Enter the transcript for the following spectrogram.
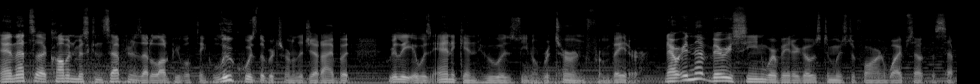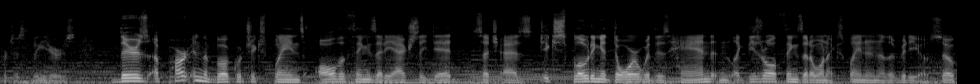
And that's a common misconception is that a lot of people think Luke was the return of the Jedi, but really it was Anakin who was, you know, returned from Vader. Now, in that very scene where Vader goes to Mustafar and wipes out the separatist leaders, there's a part in the book which explains all the things that he actually did, such as exploding a door with his hand, and like these are all things that I want to explain in another video. So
